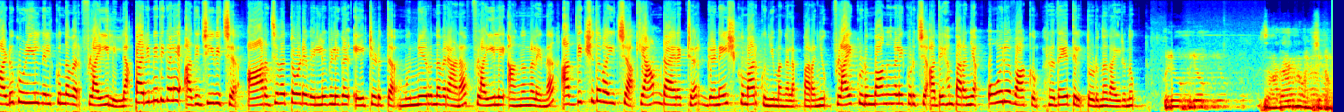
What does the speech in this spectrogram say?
പടുകുഴിയിൽ നിൽക്കുന്നവർ ഫ്ലൈയിലില്ല. പരിമിതികളെ അതിജീവിച്ച് ആർജവത്തോടെ വെല്ലുവിളികൾ ഏറ്റെടുത്ത് മുന്നേറുന്നവരാണ് ഫ്ലൈയിലെ അംഗങ്ങളെന്ന് അധ്യക്ഷത വഹിച്ച ക്യാമ്പ് ഡയറക്ടർ ഗണേഷ് കുമാർ കുഞ്ഞിമംഗലം പറഞ്ഞു. ഫ്ലൈ കുടുംബാംഗങ്ങളെക്കുറിച്ച് അദ്ദേഹം പറഞ്ഞ ഓരോ വാക്കും ഹൃദയത്തിൽ തൊടുന്നതായിരുന്നു. ഒരു ഒരു സാധാരണ മനുഷ്യനും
